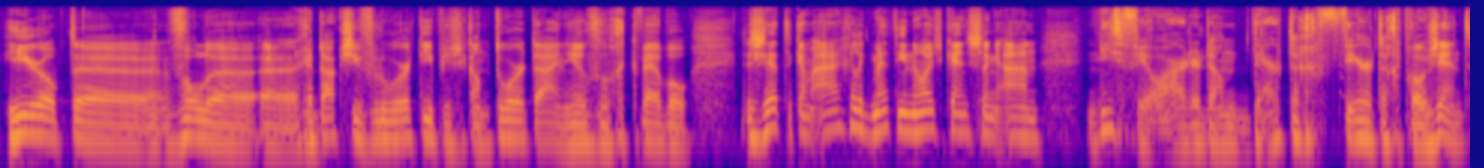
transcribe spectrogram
Hier op de volle uh, redactievloer, typische kantoortuin, heel veel gekwebbel. Dan zet ik hem eigenlijk met die noise cancelling aan niet veel harder dan 30, 40 procent.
